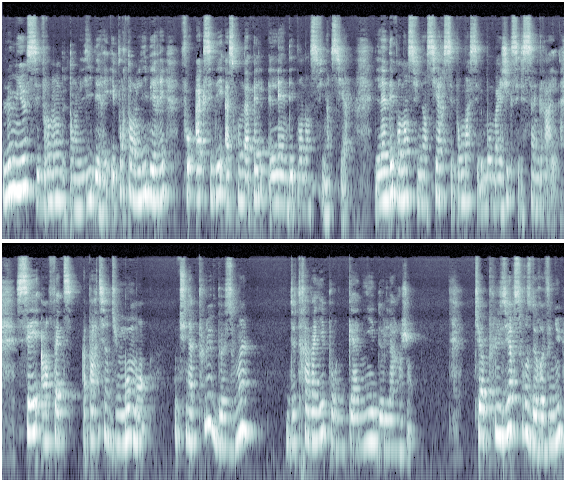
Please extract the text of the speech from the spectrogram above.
Le mieux, c'est vraiment de t'en libérer. Et pour t'en libérer, il faut accéder à ce qu'on appelle l'indépendance financière. L'indépendance financière, c'est pour moi, c'est le mot magique, c'est le Saint Graal. C'est en fait à partir du moment où tu n'as plus besoin de travailler pour gagner de l'argent. Tu as plusieurs sources de revenus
